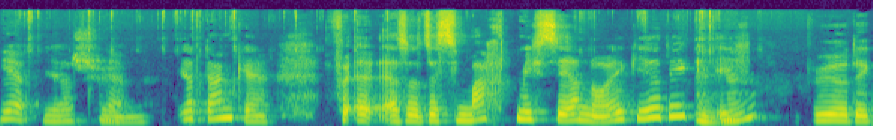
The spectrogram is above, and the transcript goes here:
Ja. ja, schön. Ja. ja. danke. Äh, also das macht mich sehr neugierig. Mhm. Ich würde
